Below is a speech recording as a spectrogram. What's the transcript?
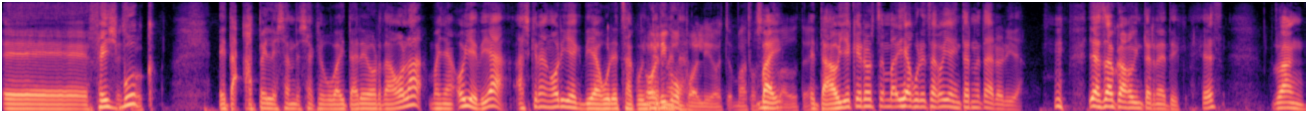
e, Facebook, eta Apple esan dezakegu baita ere hor dagola, baina oie dia, azkenan horiek dia guretzako interneta. Oligopolio bat bai, eta horiek erortzen badia guretzako ja interneta erori da. ja zaukago internetik, ez? Duan,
